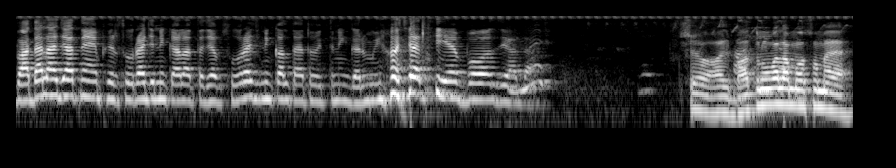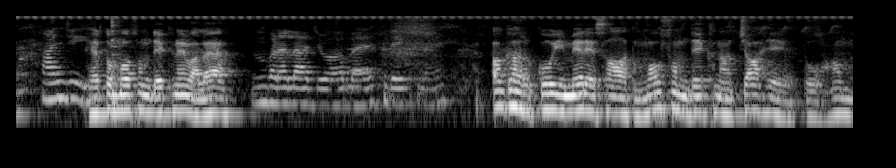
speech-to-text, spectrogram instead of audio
बादल आ जाते हैं फिर सूरज निकल आता है। जब सूरज निकलता है तो इतनी गर्मी हो जाती है बहुत ज़्यादा। अच्छा आज बादलों वाला मौसम है। हाँ जी। फिर तो मौसम देखने वाला है। बड़ा लाजवाब है देख लें अगर कोई मेरे साथ मौसम देखना चाहे तो हम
